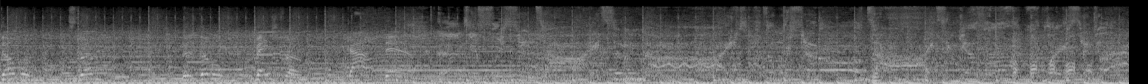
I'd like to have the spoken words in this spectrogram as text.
double drum, the double bass drum. God damn. Tonight,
